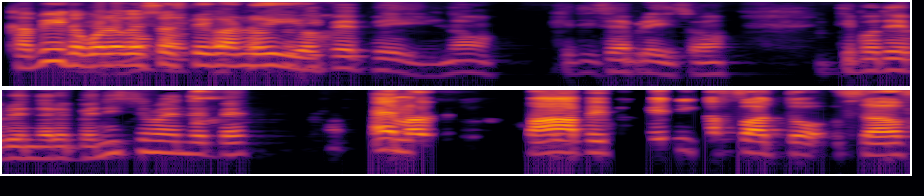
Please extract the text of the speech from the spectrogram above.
capito eh, quello che però sto spiegando io? Pepe, no? Che ti sei preso, ti potevi prendere benissimo Ender Ben- Eh, ma, ma Pepe che ha fatto, fa- Ho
